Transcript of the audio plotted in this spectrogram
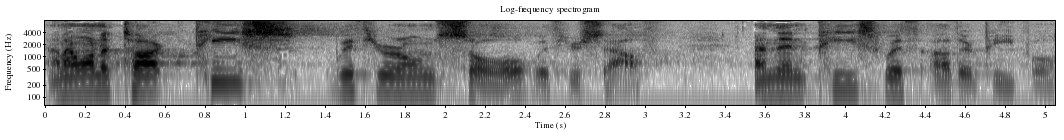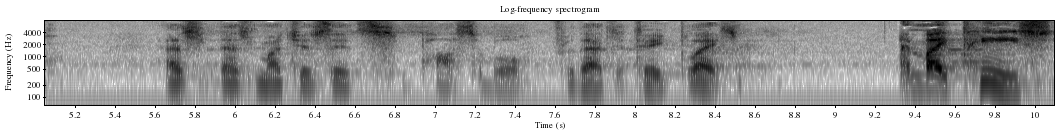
and I want to talk peace with your own soul, with yourself, and then peace with other people as, as much as it's possible for that to take place. And by peace,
